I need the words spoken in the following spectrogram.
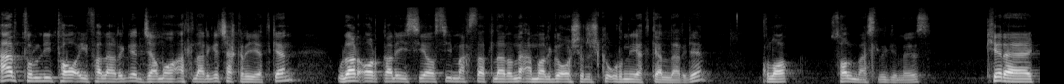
Har turli toifalarga jamoatlarga chaqirayotgan ular orqali siyosiy maqsadlarini amalga oshirishga urinayotganlarga quloq solmasligimiz kerak.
